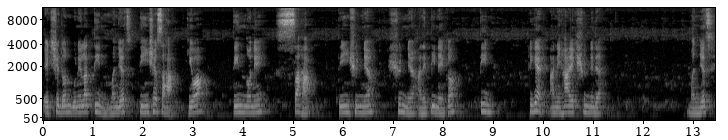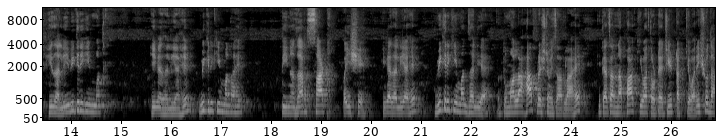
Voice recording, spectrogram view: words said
एकशे दोन गुन्हेला तीन म्हणजेच तीनशे सहा किंवा तीन दोन्ही सहा तीन शून्य शून्य आणि तीन एक तीन. ठीक आहे? आणि हा एक शून्य द्या. म्हणजेच ही झाली विक्री किंमत. ही काय झाली आहे? विक्री किंमत आहे. तीन हजार साठ पैसे. ही काय झाली आहे? विक्री किंमत झाली आहे. तर तुम्हाला हा प्रश्न विचारला आहे की त्याचा नफा किंवा तोट्याची टक्केवारी शोधा.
